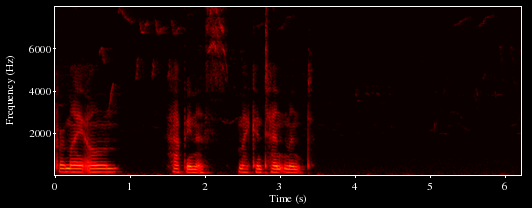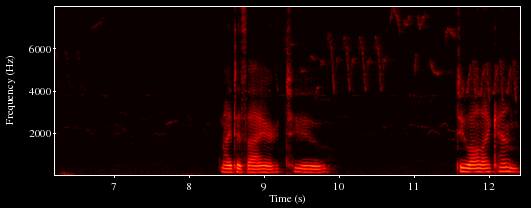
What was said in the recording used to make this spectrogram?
for my own happiness, my contentment. My desire to do all I can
